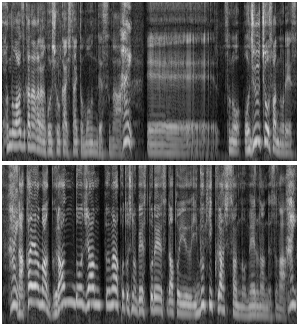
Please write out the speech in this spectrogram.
ほんのわずかながらご紹介したいと思うんですが、はい、えー、そのお重長さんのレース、はい、中山グランドジャンプが今年のベストレースだという伊吹クラッシュさんのメールなんですが。はい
